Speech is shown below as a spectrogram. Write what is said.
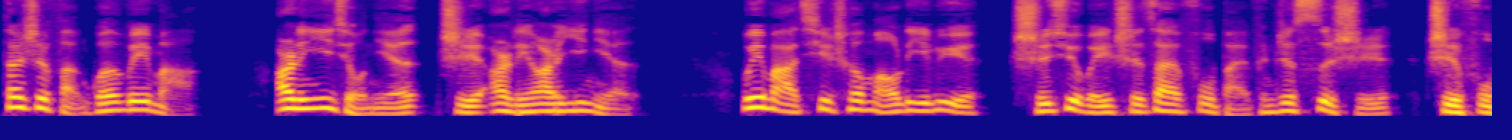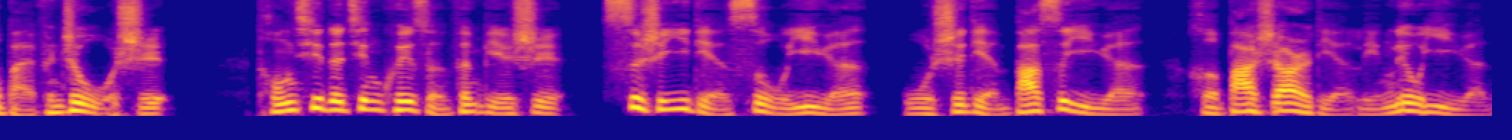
但是反观威马，二零一九年至二零二一年，威马汽车毛利率持续维持在负百分之四十至负百分之五十。同期的净亏损分别是四十一点四五亿元、五十点八四亿元和八十二点零六亿元。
